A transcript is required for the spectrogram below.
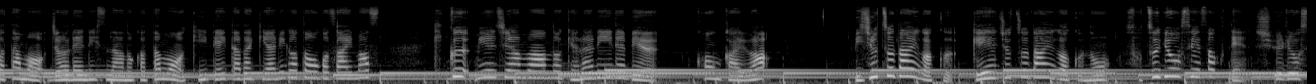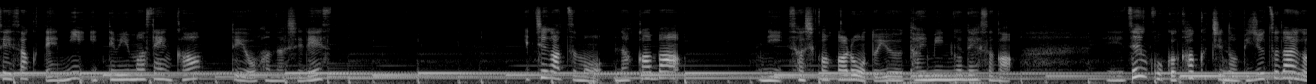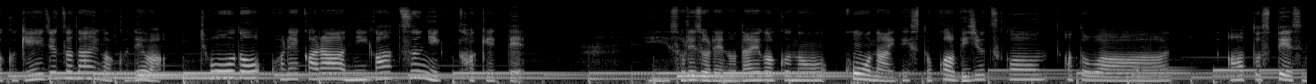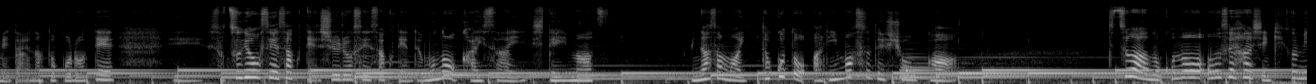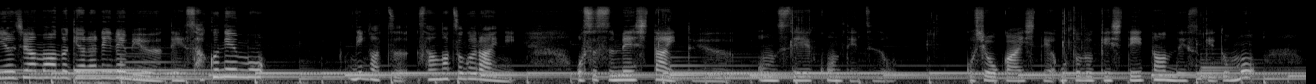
方も常連リスナーの方も聞いていただきありがとうございます。聞くミュージアムギャラリーレビュー。今回は美術大学芸術大学の卒業制作展修了制作展に行ってみませんか？というお話です。1月も半ばに差し掛かろうというタイミングですが、え、全国各地の美術大学芸術大学ではちょうどこれから2月にかけて、え、それぞれの大学の校内ですとか美術館あとはアートスペースみたいなところで、え、卒業制作展修了制作展というものを開催しています。皆様行ったことありますでしょうか？実はあのこの音声配信「聞くミュージアムギャラリーレビュー」で昨年も2月3月ぐらいにおすすめしたいという音声コンテンツをご紹介してお届けしていたんですけども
